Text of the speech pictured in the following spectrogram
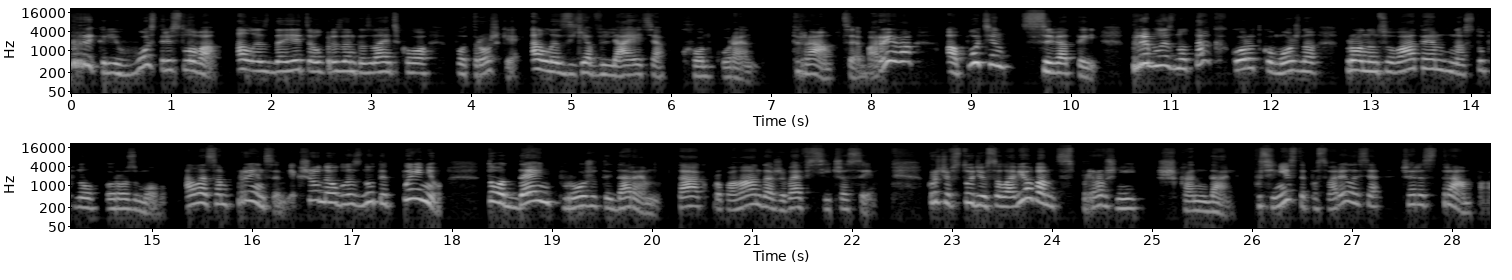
прикрі, гострі слова. Але здається, у президента Зеленського потрошки, але з'являється конкурент. Трамп це барига, а Путін святий. Приблизно так коротко можна проанонсувати наступну розмову. Але сам принцип, якщо не облизнути пиню, то день прожитий даремно. Так, пропаганда живе всі часи. Коротше, в студію Соловйова справжній шкандаль. Путіністи посварилися через Трампа.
